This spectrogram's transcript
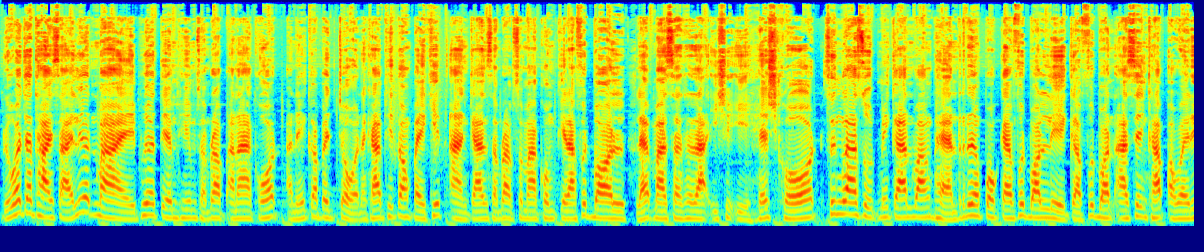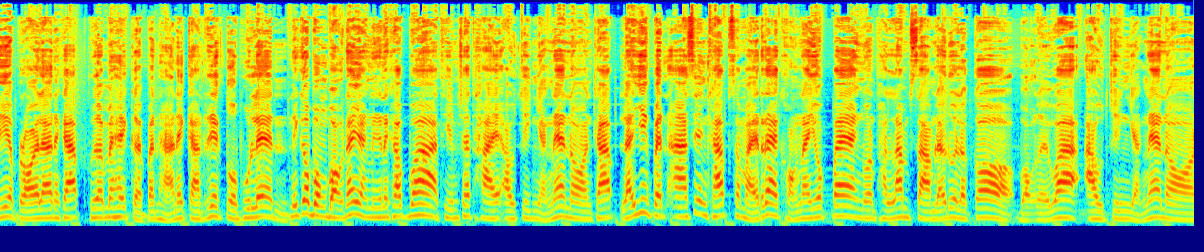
หรือว่าจะถ่ายสายเลือดใหม่ เพื่อเตรียมทีมสำหรับอนาคต อันนี้ก็เป็นโจทย์นะครับที่ต้องไปคิดอ่านกันสำหรับสมาคมกีฬาฟุตบอล และมาซาทาดะอิชิอิเฮชโค้ดซึ่งล่าสุดมีการวางแผนเรื่องโปรแกรมฟุตบอลลีกกับฟุตบอลอาเซียนคัพเอาไว้เรียบร้อยแล้วนะครับเพื่อไม่ให้เกิดปัญหาในการเรียกตัวผู้เล่น นี่ก็บ่งบอกได้อย่างหนึ่งนะครับว่าทีมชาติไทยเอาจริงอย่างแน่นอนครับและยิ่งเป็นอาเซียนคัพสมัยแรกของนายกแป้งนวลพันธ์ล่ำซามแล้วด้วยแล้วก็บอกเลยว่าเอาจริงอย่างแน่นอน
